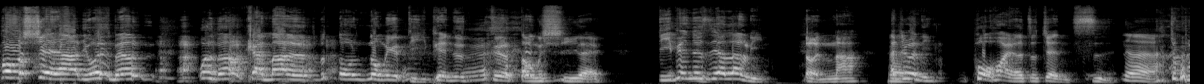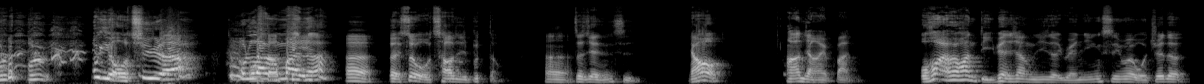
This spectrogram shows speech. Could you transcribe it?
bullshit 啊！你为什么要为什么要干嘛的？不都弄一个底片这这个东西嘞？底片就是要让你等呐，那结果你破坏了这件事，嗯，就不不不有趣了啊。不浪漫啊，嗯，对，所以我超级不懂，嗯，这件事。然后刚刚讲了一半，我后来会换底片相机的原因，是因为我觉得，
